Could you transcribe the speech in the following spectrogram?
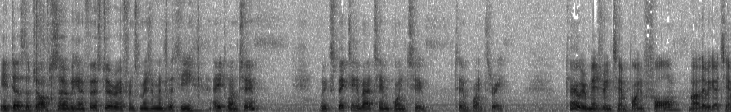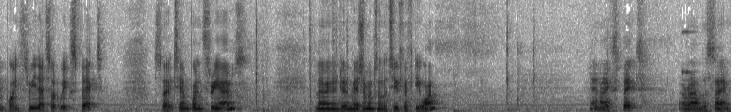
it does the job. So we're going to first do a reference measurement with the 812. We're expecting about 10.2, 10.3. Okay, we're measuring 10.4. Oh, there we go, 10.3, that's what we expect. So 10.3 ohms. Now we're going to do a measurement on the 251. And I expect around the same.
